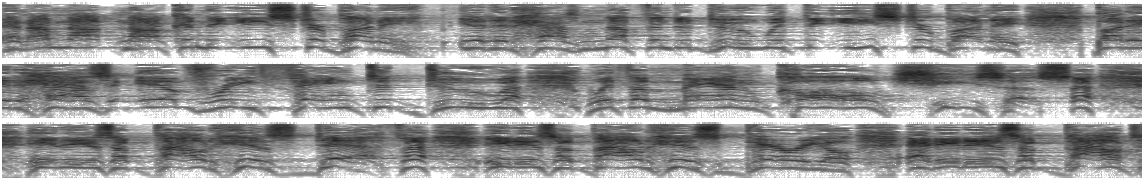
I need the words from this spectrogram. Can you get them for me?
And I'm not knocking the Easter bunny. It, it has nothing to do with the Easter bunny, but it has everything to do with a man called Jesus. It is about his death, it is about his burial, and it is about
